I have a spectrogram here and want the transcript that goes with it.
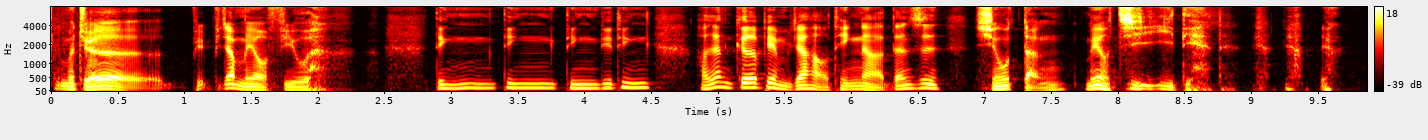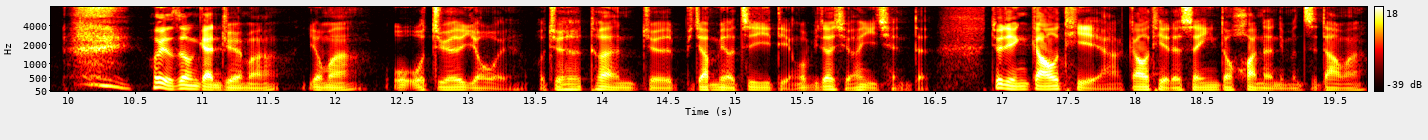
你们觉得比比较没有 feel 啊？叮叮叮叮叮，好像歌变比较好听呢，但是休等没有记忆点，会有这种感觉吗？有吗？我我觉得有诶，我觉得突然觉得比较没有记忆点，我比较喜欢以前的，就连高铁啊，高铁的声音都换了，你们知道吗？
